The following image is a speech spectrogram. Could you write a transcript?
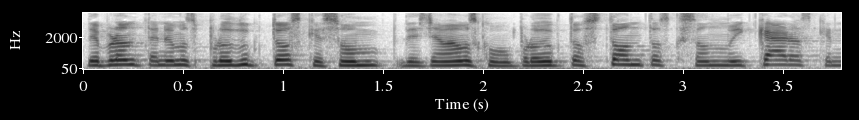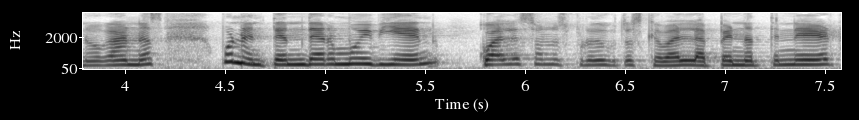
De pronto tenemos productos que son, les llamamos como productos tontos, que son muy caros, que no ganas. Bueno, entender muy bien cuáles son los productos que vale la pena tener,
